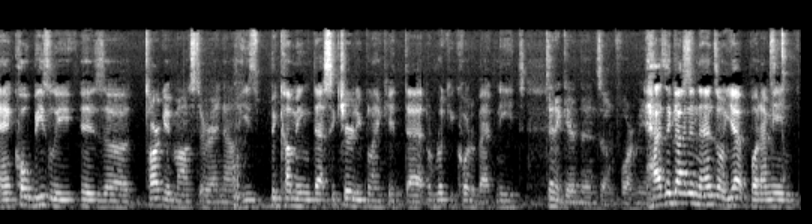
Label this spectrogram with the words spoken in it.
And Cole Beasley is a target monster right now. He's becoming that security blanket that a rookie quarterback needs. Didn't get in the end zone for me. Hasn't gotten in the end zone yet, but I mean,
